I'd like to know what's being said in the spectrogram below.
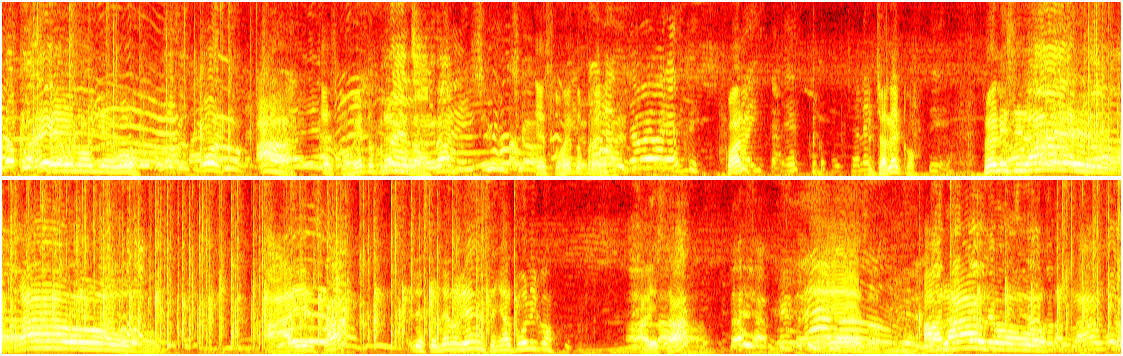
La pareja. Se lo llevó. Los esposos. Ah, Escoge tu ¡Fue premio. la gran chucha! Escoge tu premio. Yo voy a llevar este. ¿Cuál? Ahí está. Este. ¿El chaleco? Sí. ¡Felicidades! ¡Bravo! Ahí está. Y extenderlo bien, enseñar al público. Ahí está. Eso. ¡Aplausos! ¡Aplausos!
